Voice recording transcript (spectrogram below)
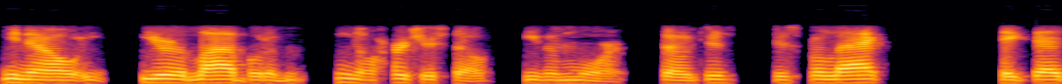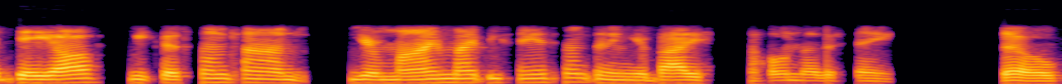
you know you're liable to you know hurt yourself even more. So just just relax take that day off because sometimes your mind might be saying something and your body's a whole nother thing. So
